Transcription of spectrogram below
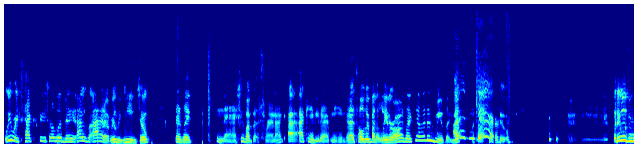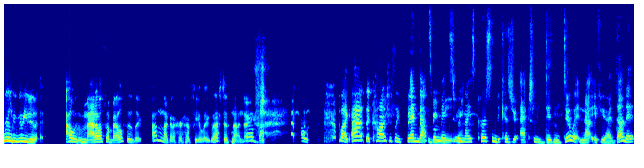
we were texting each other one day, and I was, I had a really mean joke. And I was like, "Nah, she's my best friend. I, I, I can't be that mean." And I told her about it later on. I was like, "Yeah, that is me." I was like, I didn't that's how I care. too. but it was really, really just. I was mad about something else. It was like, I'm not gonna hurt her feelings. That's just not nice. Like I have to consciously think and that's to be what makes mean. you a nice person because you actually didn't do it. Now, if you had done it,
